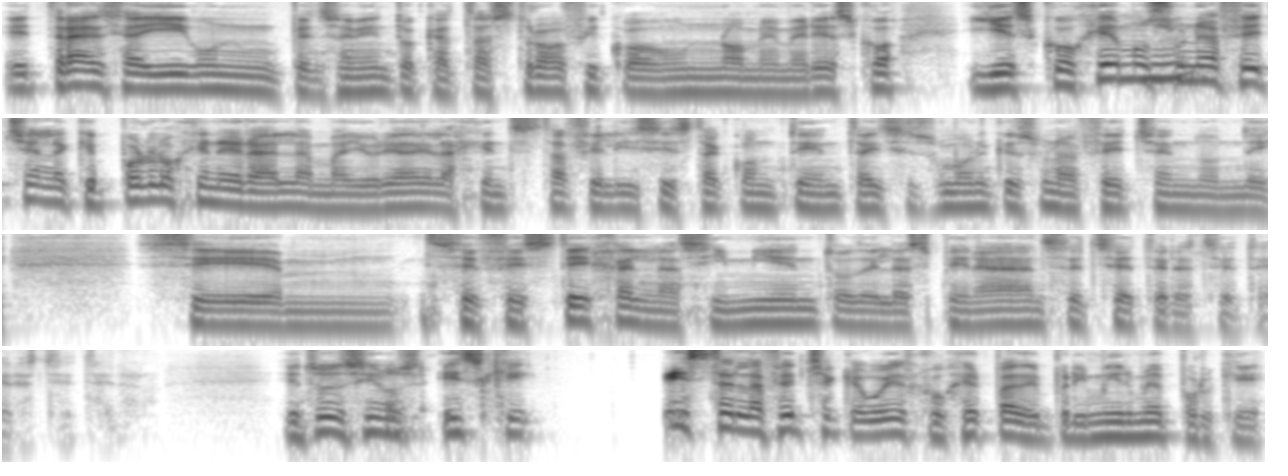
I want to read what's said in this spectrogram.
eh, traes ahí un pensamiento catastrófico, un no me merezco, y escogemos una fecha en la que por lo general la mayoría de la gente está feliz y está contenta, y se supone que es una fecha en donde se, mm, se festeja el nacimiento de la esperanza, etcétera, etcétera, etcétera. Entonces decimos, es que esta es la fecha que voy a escoger para deprimirme porque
